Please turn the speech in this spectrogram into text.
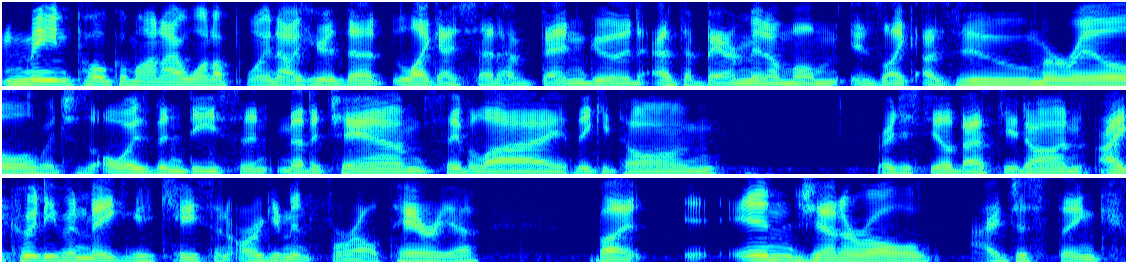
main Pokemon I want to point out here that, like I said, have been good at the bare minimum is like Azumarill, which has always been decent, Medicham, Sableye, Lickitung, Registeel, Bastiodon. I could even make a case and argument for Altaria, but in general, I just think...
